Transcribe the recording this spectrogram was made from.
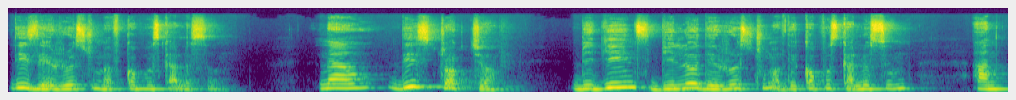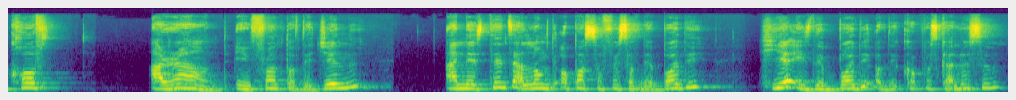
This is the rostrum of corpus callosum. Now, this structure begins below the rostrum of the corpus callosum and curves around in front of the genu and extends along the upper surface of the body. Here is the body of the corpus callosum,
